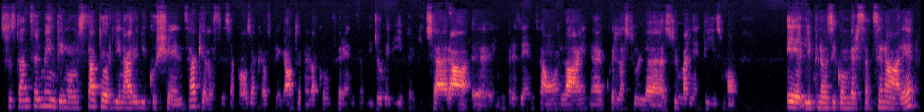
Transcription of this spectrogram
sostanzialmente in uno stato ordinario di coscienza, che è la stessa cosa che ho spiegato nella conferenza di giovedì per chi c'era eh, in presenza online, quella sul, sul magnetismo e l'ipnosi conversazionale.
